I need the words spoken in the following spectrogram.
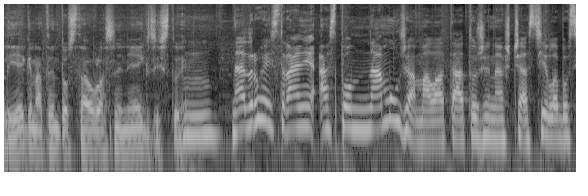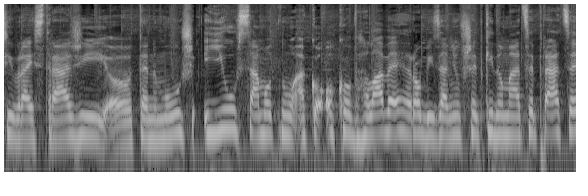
liek na tento stav vlastne neexistuje. Mm. Na druhej strane aspoň na muža mala táto žena šťastie, lebo si vraj stráži o, ten muž ju samotnú ako oko v hlave, robí za ňu všetky domáce práce,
